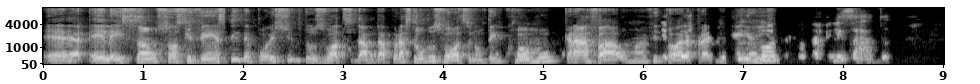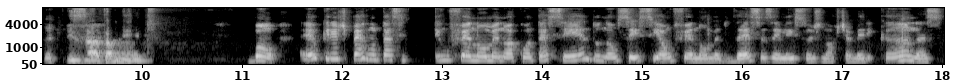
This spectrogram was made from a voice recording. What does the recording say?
é, a eleição só se vence depois de, dos votos, da, da, apuração dos votos. Não tem como cravar uma vitória para ninguém ainda. Contabilizado. Exatamente. Bom, eu queria te perguntar se tem um fenômeno acontecendo, não sei se é um fenômeno dessas eleições norte-americanas,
